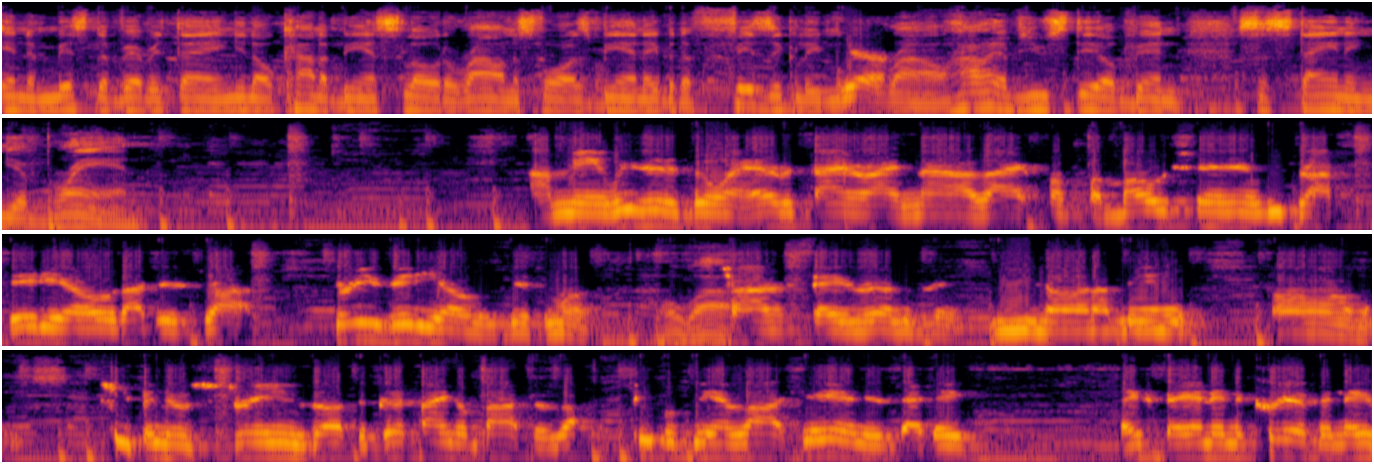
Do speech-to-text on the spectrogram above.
in the midst of everything, you know, kind of being slowed around as far as being able to physically move Yeah. around. How have you still been sustaining your brand? I mean, we just doing everything right now, like from promotion. We dropped videos. I just dropped three videos this month. Oh wow. trying to stay relevant. You know what I mean? Um, keeping those streams up. The good thing about the people being locked in is that they they staying in the crib and they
